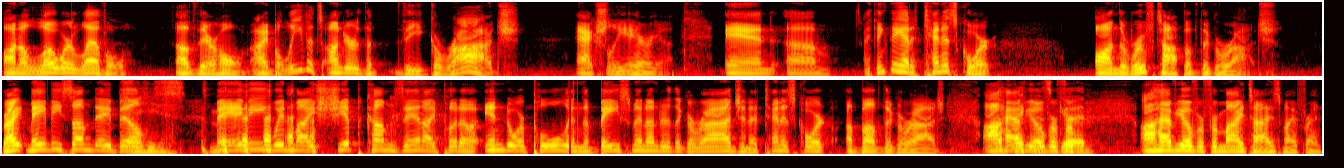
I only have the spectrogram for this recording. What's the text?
on a lower level of their home. I believe it's under the the garage actually area. And um, I think they had a tennis court on the rooftop of the garage. Right? Maybe someday, Bill. Jeez. Maybe when my ship comes in, I put an indoor pool in the basement under the garage and a tennis court above the garage. I'll have you Life is over for. I'll have you over for my ties, my friend.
